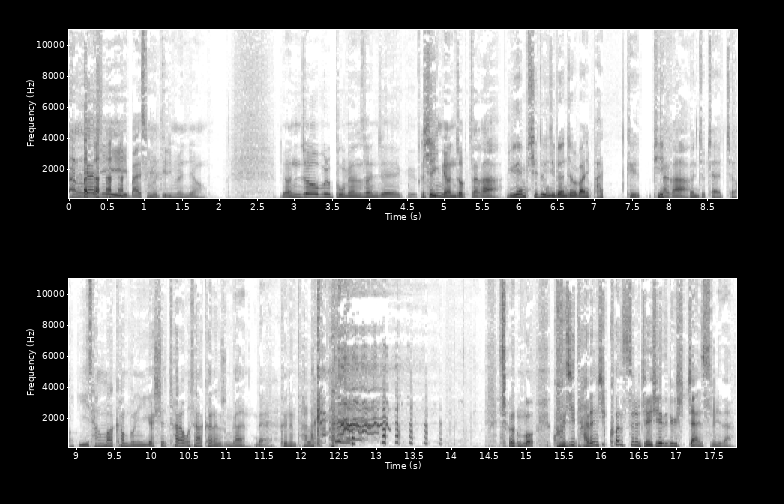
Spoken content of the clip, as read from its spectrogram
한 가지 말씀을 드리면요. 면접을 보면서 이제 그피 면접자가 UMC도 이제 면접을 많이 받, 그, 피 자가 면접자였죠. 이 삭막한 분위기가 싫다라고 생각하는 순간 네. 그는 탈락합니다. 저는 뭐 굳이 다른 시퀀스를 제시해드리고 싶지 않습니다.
